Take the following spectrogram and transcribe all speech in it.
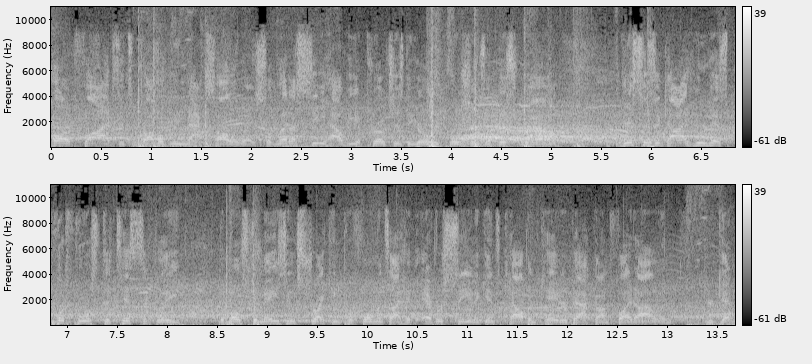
hard fives, it's probably Max Holloway. So let us see how he approaches the early portions of this round. This is a guy who has put forth statistically the most amazing striking performance I have ever seen against Calvin Kattar back on Fight Island. You're getting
